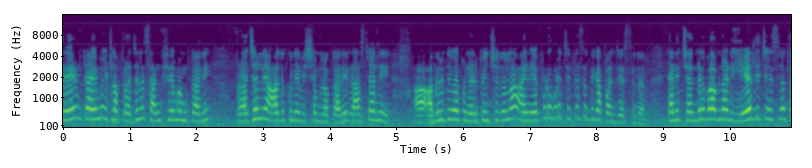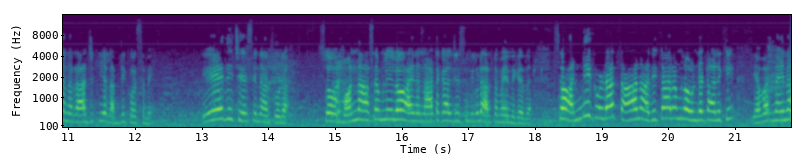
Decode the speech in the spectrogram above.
సేమ్ టైం ఇట్లా ప్రజల సంక్షేమం కానీ ప్రజల్ని ఆదుకునే విషయంలో కానీ రాష్ట్రాన్ని ఆ, అభివృద్ధి వైపు నడిపించడంలో ఆయన ఎప్పుడూ కూడా చిత్తశుద్ధిగా పనిచేస్తున్నారు. కానీ చంద్రబాబు నాయుడు ఏది చేసినా తన రాజకీయ లబ్ధి కోసమే. ఏది చేసినా కూడా. సో మొన్న అసెంబ్లీలో ఆయన నాటకాలు చేసింది కూడా అర్థమైంది కదా. సో అన్నీ కూడా తాను అధికారంలో ఉండటానికి ఎవరినైనా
